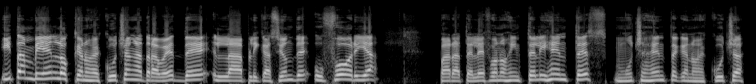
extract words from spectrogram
Y también los que nos escuchan a través de la aplicación de Euforia para teléfonos inteligentes, mucha gente que nos escucha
